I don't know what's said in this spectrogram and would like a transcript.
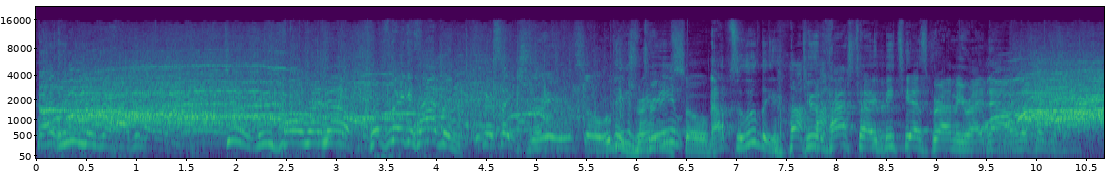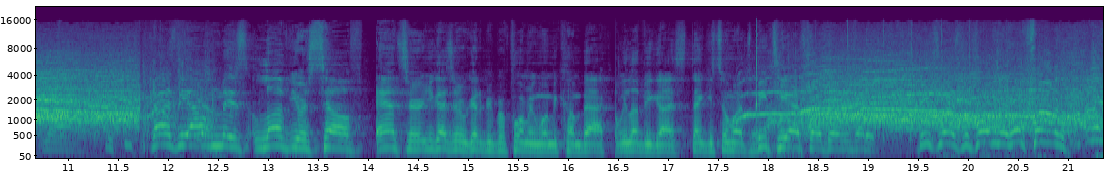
Right, we can make that happen. Dude, we can call him right now. Let's make it happen. You can say dream, so we can, dream, dream, So absolutely, dude. hashtag BTS Grammy right now. Let's make it happen. Guys, the album is Love Yourself Answer. You guys are going to be performing when we come back. We love you guys. Thank you so much. BTS right there, everybody. BTS performing their hit song, Idol.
